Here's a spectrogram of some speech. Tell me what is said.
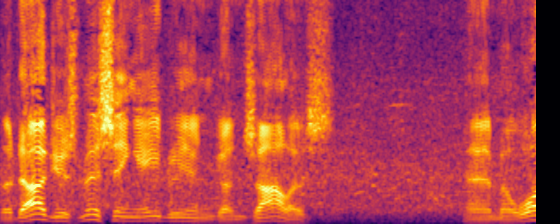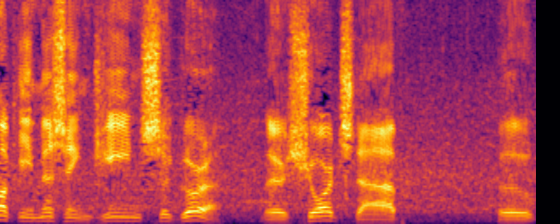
The Dodgers missing Adrian Gonzalez and Milwaukee missing Jean Segura, their shortstop, who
